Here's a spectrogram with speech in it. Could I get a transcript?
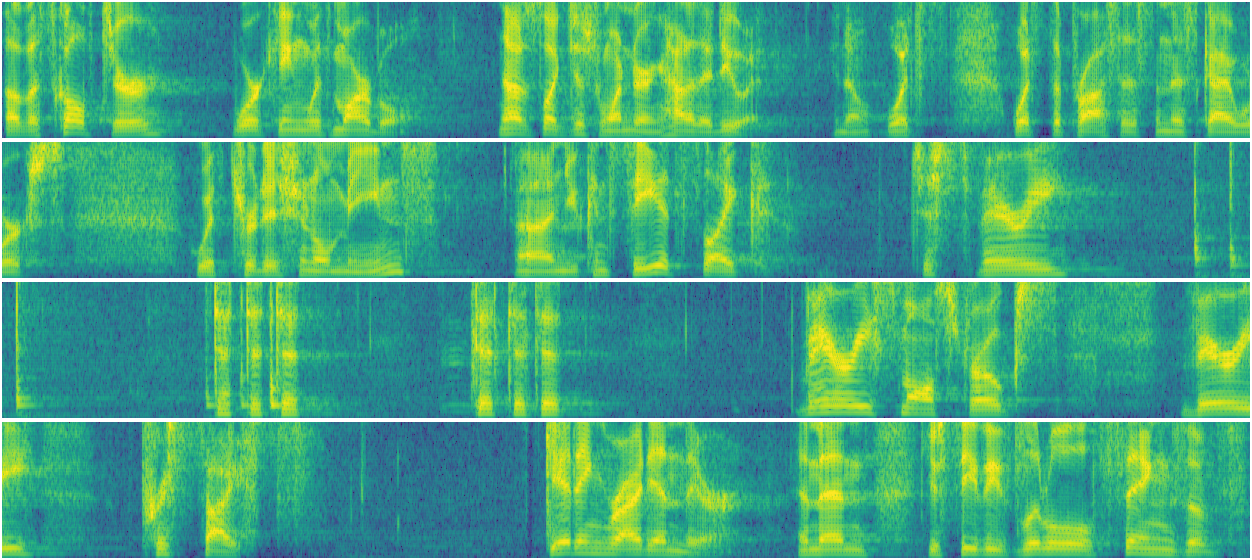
of a sculptor working with marble. Now it's like just wondering how do they do it? You know, what's what's the process? And this guy works with traditional means, uh, and you can see it's like just very very small strokes, very precise, getting right in there. And then you see these little things of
